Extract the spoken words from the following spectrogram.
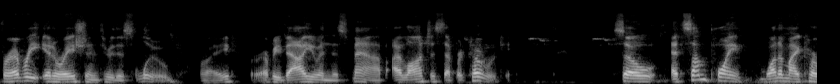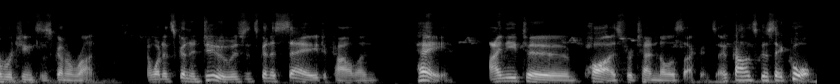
for every iteration through this loop, right, for every value in this map, I launch a separate coroutine. So at some point, one of my coroutines is going to run. And what it's going to do is it's going to say to Kotlin, hey, I need to pause for 10 milliseconds. And Kotlin's going to say, cool.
